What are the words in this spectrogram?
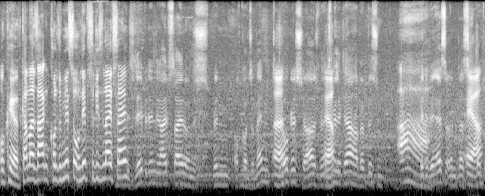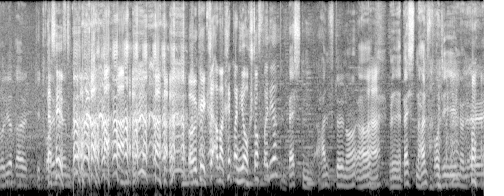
Okay, kann man sagen, konsumierst du auch, lebst du diesen Lifestyle? Ich lebe den Lifestyle und ich bin auch Konsument. Äh. Logisch, ja. Ich bin Ja. Ex-Militär, habe ein bisschen Ah, BDBS und das Ja. kontrolliert halt die Träume. Das hilft. okay, aber kriegt man hier auch Stoff bei dir? Den besten Hanfdöner, ja. Mit den besten Hanfproteinen und Ölen.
